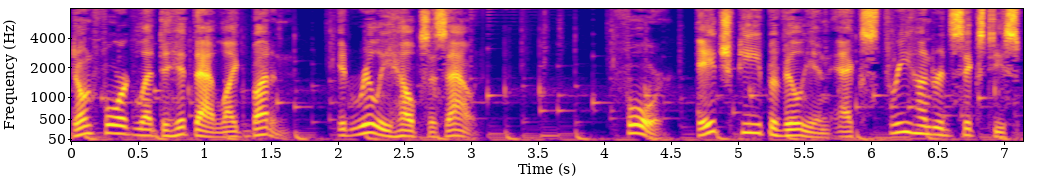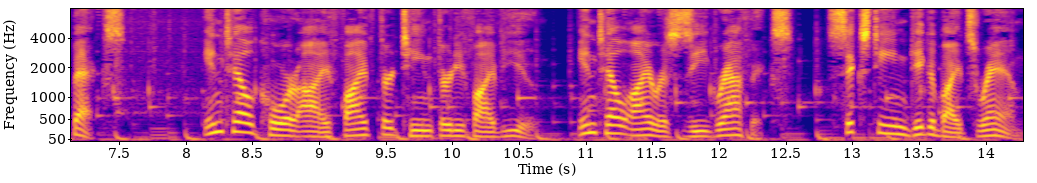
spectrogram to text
don't forget to hit that like button. It really helps us out. 4. HP Pavilion X360 Specs. Intel Core i5-1335U, Intel Iris Xe graphics, 16GB RAM,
